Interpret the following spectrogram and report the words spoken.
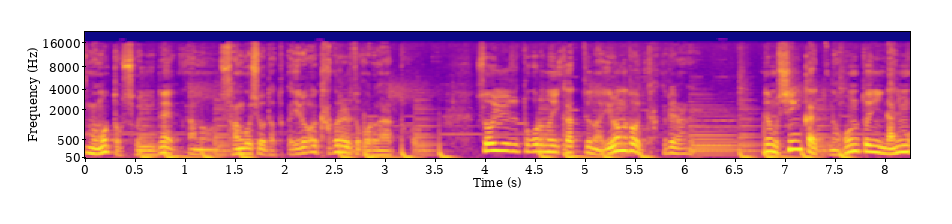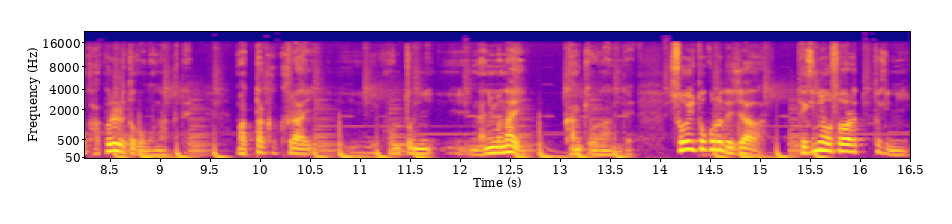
もっとそういうねあのサンゴ礁だとかいろいろ隠れるところがあるところ。そういうところのイカっていうのはいろんなところに隠れられる。でも深海っていうのは本当に何も隠れるとこもなくて全く暗い本当に何もない環境なんでそういうところでじゃあ敵に襲われた時に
